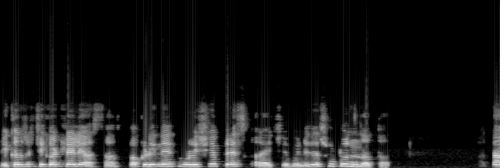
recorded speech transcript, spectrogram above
एकत्र चिकटलेले असतात. पकडीने थोडेसे प्रेस करायचे म्हणजे ते सुटून जातात. आता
